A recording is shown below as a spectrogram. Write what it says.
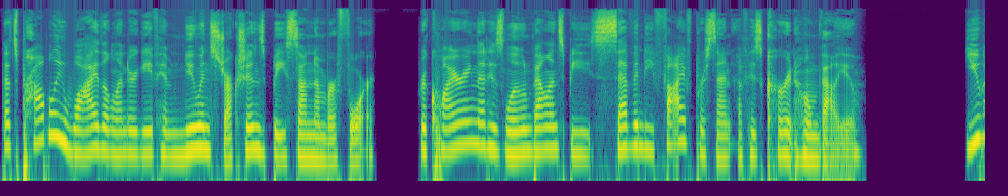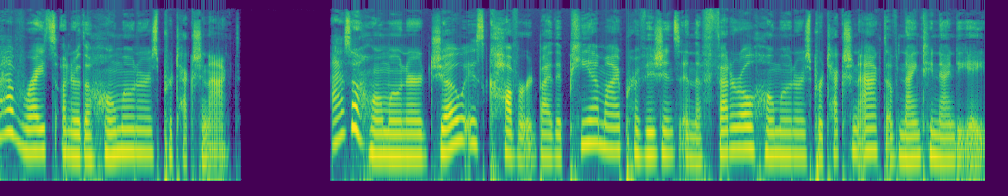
That's probably why the lender gave him new instructions based on number four, requiring that his loan balance be 75% of his current home value. You have rights under the Homeowners Protection Act. As a homeowner, Joe is covered by the PMI provisions in the Federal Homeowners Protection Act of 1998.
